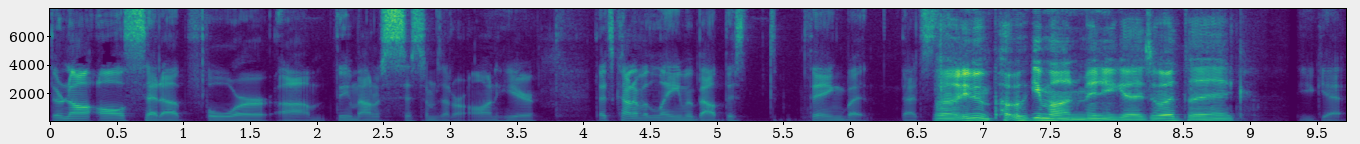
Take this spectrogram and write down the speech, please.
They're not all set up for um, the amount of systems that are on here. That's kind of a lame about this thing, but that's Well, even Pokemon Mini, guys. What the heck? you get.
